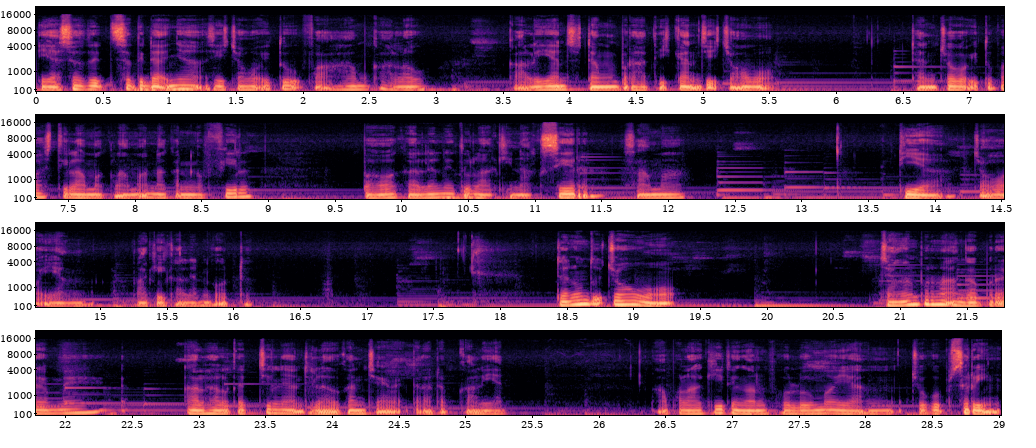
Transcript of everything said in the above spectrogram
Ya setidaknya si cowok itu paham kalau kalian sedang memperhatikan si cowok. Dan cowok itu pasti lama kelamaan akan ngefeel bahwa kalian itu lagi naksir sama dia cowok yang lagi kalian kode dan untuk cowok jangan pernah anggap remeh hal-hal kecil yang dilakukan cewek terhadap kalian. Apalagi dengan volume yang cukup sering.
